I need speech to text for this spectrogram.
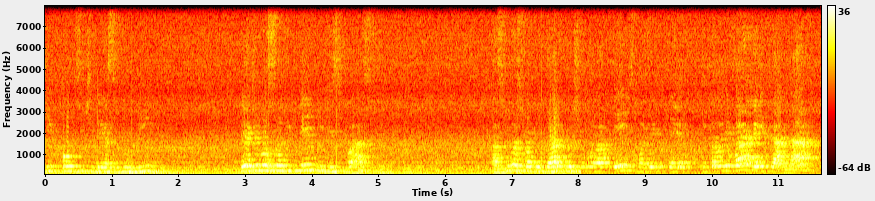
Fica como se estivesse dormindo. Perde a noção de tempo e de espaço. As suas faculdades continuam latentes, mas ele perde. Então ele vai reencarnar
